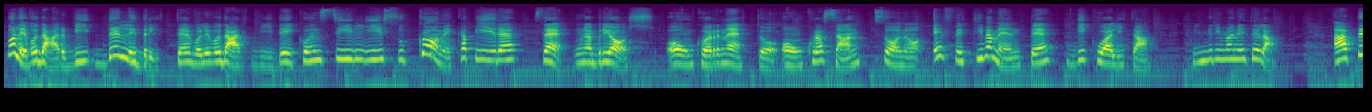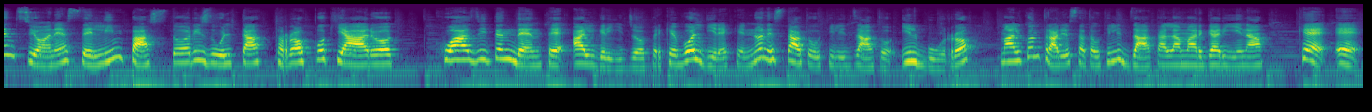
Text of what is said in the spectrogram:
volevo darvi delle dritte, volevo darvi dei consigli su come capire se una brioche o un cornetto o un croissant sono effettivamente di qualità. Quindi rimanete là. Attenzione se l'impasto risulta troppo chiaro, quasi tendente al grigio, perché vuol dire che non è stato utilizzato il burro, ma al contrario è stata utilizzata la margarina, che è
